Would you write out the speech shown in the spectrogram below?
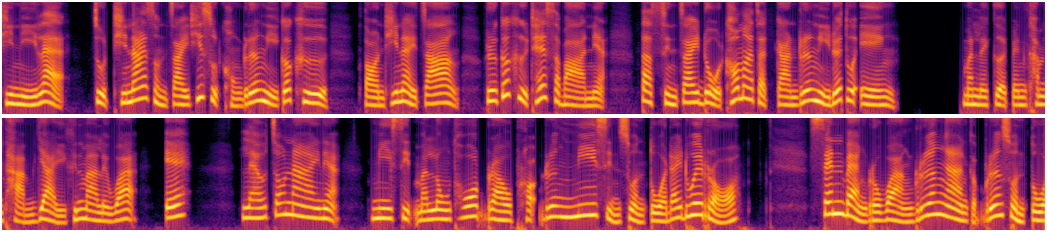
ทีนี้แหละ จุดที่น่าสนใจที่สุดของเรื่องนี้ก็คือ ตอนที่นายจ้าง หรือก็คือเทศบาลเนี่ย ตัดสินใจโดดเข้ามาจัดการเรื่องนี้ด้วยตัวเอง มันเลยเกิดเป็นคำถามใหญ่ขึ้นมาเลยว่า เอ๊ะ แล้วเจ้านายเนี่ยมีสิทธิ์มาลงโทษเราเพราะเรื่องหนี้สินส่วนตัวได้ด้วยหรอ เส้นแบ่งระหว่างเรื่องงานกับเรื่องส่วนตัว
